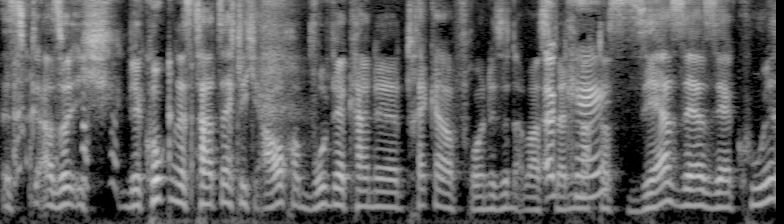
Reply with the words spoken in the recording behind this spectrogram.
Es, also ich, wir gucken es tatsächlich auch, obwohl wir keine Trecker-Freunde sind, aber Sven okay. macht das sehr, sehr, sehr cool.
